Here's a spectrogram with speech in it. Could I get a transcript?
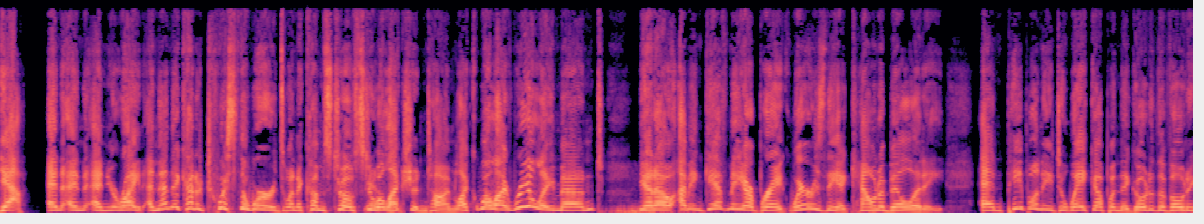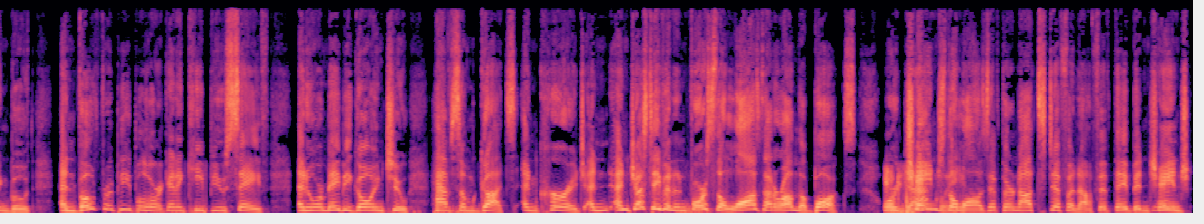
Yeah. And, and and you're right. And then they kind of twist the words when it comes close to election time. Like, well, I really meant, you know, I mean, give me a break. Where is the accountability? And people need to wake up when they go to the voting booth and vote for people who are going to keep you safe and who are maybe going to have some guts and courage and, and just even enforce the laws that are on the books or change the laws if they're not stiff enough, if they've been changed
